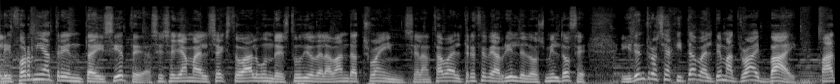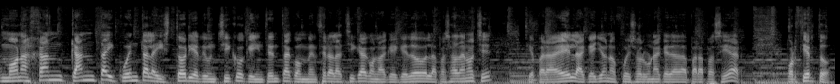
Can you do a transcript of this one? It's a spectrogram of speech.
California 37, así se llama el sexto álbum de estudio de la banda Train. Se lanzaba el 13 de abril de 2012 y dentro se agitaba el tema Drive By. Pat Monahan canta y cuenta la historia de un chico que intenta convencer a la chica con la que quedó la pasada noche que para él aquello no fue solo una quedada para pasear. Por cierto,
